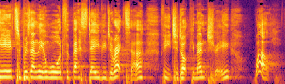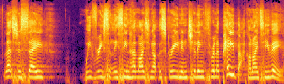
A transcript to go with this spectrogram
here to present the award for Best Debut Director, feature documentary, well, let's just say we've recently seen her lighting up the screen in chilling thriller Payback on ITV.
